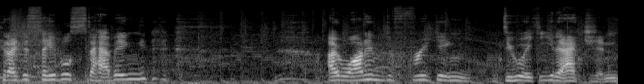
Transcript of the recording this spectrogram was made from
Can I disable stabbing? I want him to freaking do a heat action.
